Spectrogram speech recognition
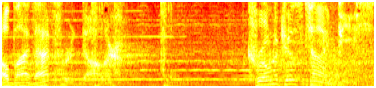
I'll buy that for a dollar. Kronika's timepiece.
